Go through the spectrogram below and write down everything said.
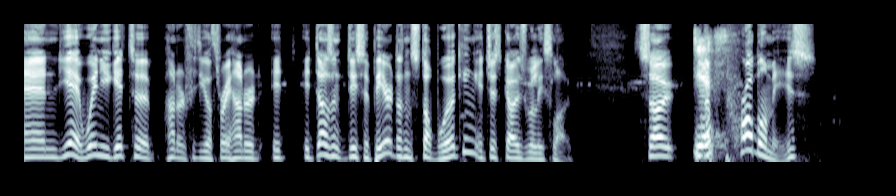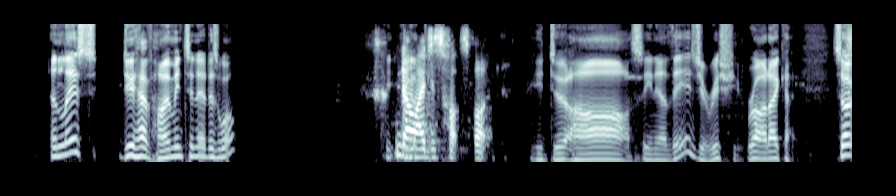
And yeah, when you get to 150 or 300, it, it doesn't disappear. It doesn't stop working. It just goes really slow. So Yes. the problem is, unless, do you have home internet as well? No, you- I just hotspot. you do. Ah, see, now there's your issue. Right. Okay. So,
